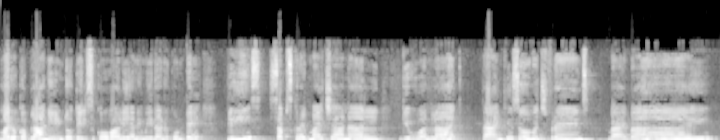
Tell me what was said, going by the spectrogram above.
మరొక ప్లాన్ ఏంటో తెలుసుకోవాలి అని మీరు అనుకుంటే please subscribe my channel give one like Thank you so much friends. Bye bye.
